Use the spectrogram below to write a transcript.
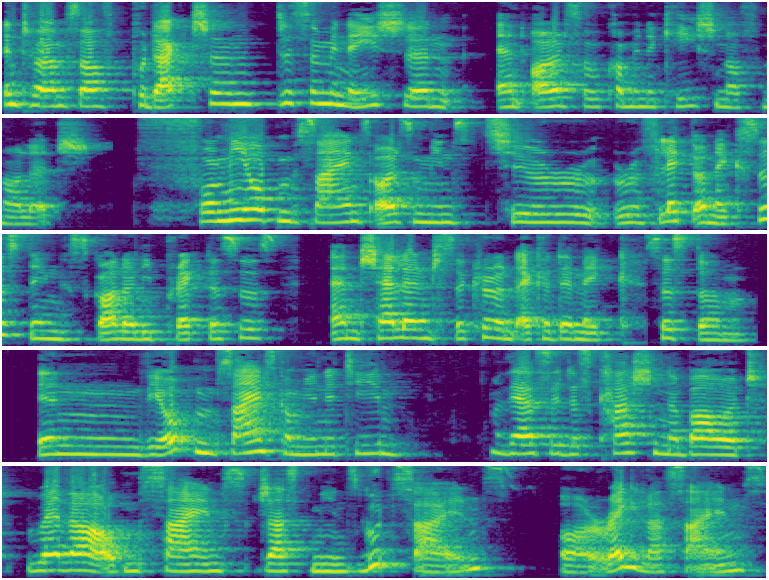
in terms of production, dissemination, and also communication of knowledge. For me, open science also means to re- reflect on existing scholarly practices and challenge the current academic system. In the open science community, there's a discussion about whether open science just means good science or regular science,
